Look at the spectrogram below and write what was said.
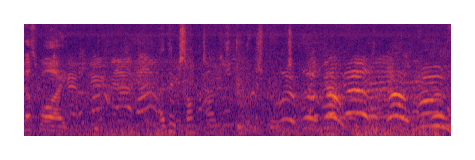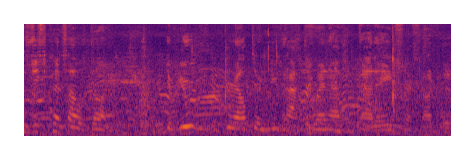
That's why I think sometimes different sports. It just depends how it's done. If you're if you're out there and you have to win at that age, that's not good.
